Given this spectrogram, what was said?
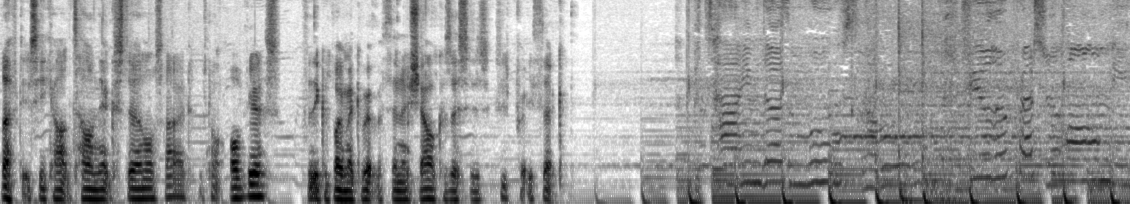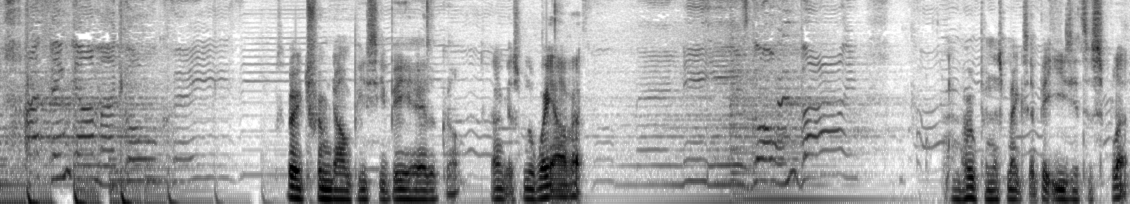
left it so you can't tell on the external side. It's not obvious. I think they could probably make a bit of a thinner shell because this is, this is pretty thick. It's a very trimmed down PCB here they've got. Try and get some of the weight out of it. I'm hoping this makes it a bit easier to split.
